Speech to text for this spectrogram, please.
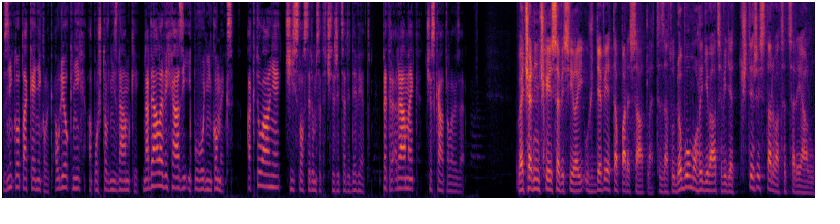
Vzniklo také několik audioknih a poštovní známky. Nadále vychází i původní komiks. Aktuálně číslo 749. Petr Adámek, Česká televize. Večerníčky se vysílejí už 59 let. Za tu dobu mohli diváci vidět 420 seriálů.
